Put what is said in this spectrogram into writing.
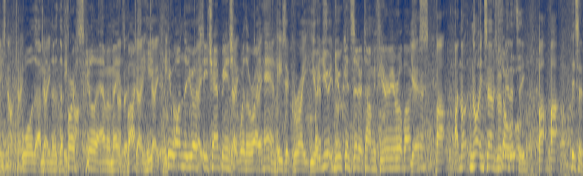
He's not Jake. Well, I mean, the, the first skill in MMA is uh, boxing. Jake- he Jake, he, can't- won the UFC Jake, championship Jake, with a right Jake, hand. He's a great UFC But you, do you consider Tommy Fury a real boxer? Yes, but I'm not not in terms of So- ability. But but listen,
